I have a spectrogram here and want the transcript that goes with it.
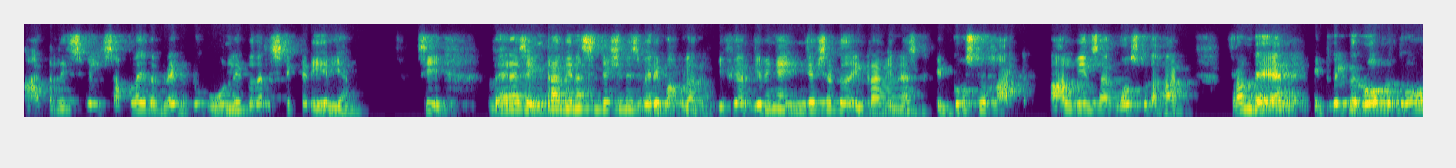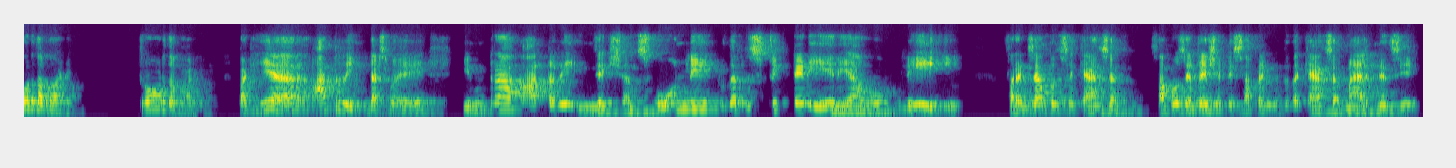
Arteries will supply the blood to only to the restricted area. See, whereas intravenous injection is very popular. If you are giving an injection to the intravenous, it goes to heart. All veins are goes to the heart. From there, it will be rolled throughout the body, throughout the body. But here, artery, that's why intra-artery injections only to the restricted area only. For example, say cancer. Suppose a patient is suffering with the cancer, malignancy.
